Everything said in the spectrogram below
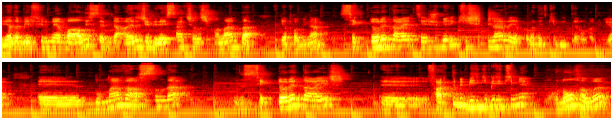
ya da bir firmaya bağlıysa bile ayrıca bireysel çalışmalar da yapabilen sektöre dair tecrübeli kişilerle yapılan etkinlikler olabiliyor. Bunlar da aslında sektöre dair farklı bir bilgi birikimi know-how'ı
